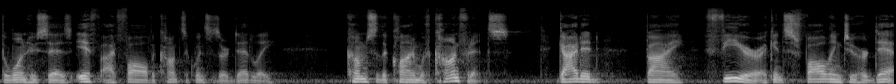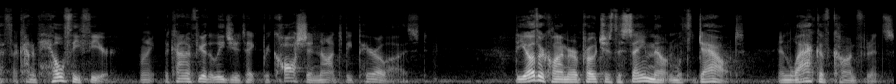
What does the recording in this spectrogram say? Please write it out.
the one who says, if I fall, the consequences are deadly, comes to the climb with confidence, guided by fear against falling to her death, a kind of healthy fear, right? The kind of fear that leads you to take precaution not to be paralyzed. The other climber approaches the same mountain with doubt and lack of confidence,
